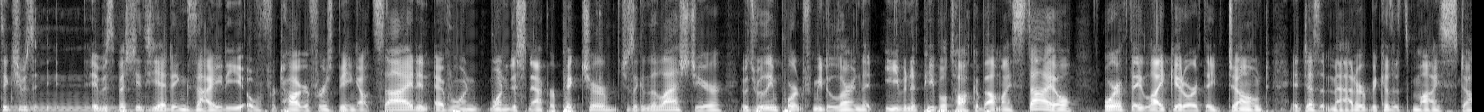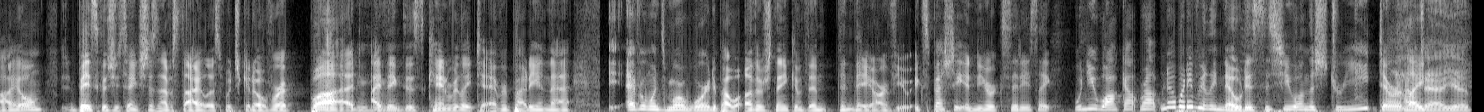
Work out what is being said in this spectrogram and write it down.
Think she was. It was mm. especially she had anxiety over photographers being outside and everyone wanting to snap her picture. She's like, in the last year, it was really important for me to learn that even if people talk about my style, or if they like it or if they don't, it doesn't matter because it's my style. Basically, she's saying she doesn't have a stylist, which get over it. But I think mm-hmm. this can relate to everybody in that everyone's more worried about what others think of them than they are of you, especially in New York City. It's like when you walk out, Rob, nobody really notices you on the street or How like, dare you?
